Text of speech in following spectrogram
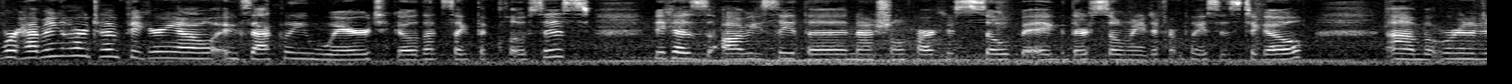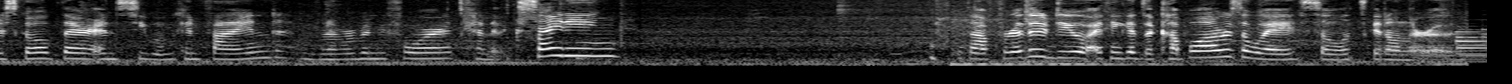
We're having a hard time figuring out exactly where to go that's like the closest because obviously the national park is so big. There's so many different places to go. Um, but we're gonna just go up there and see what we can find. We've never been before. It's kind of exciting. Without further ado, I think it's a couple hours away, so let's get on the road.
